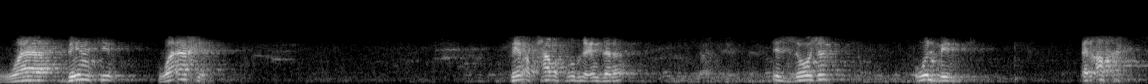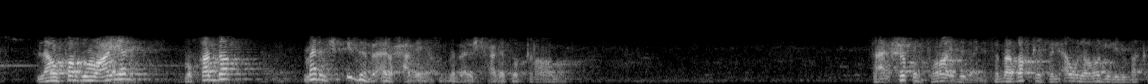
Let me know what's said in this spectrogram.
وبنت وأخ. فين أصحاب الفروض اللي عندنا؟ الزوجة. والبنت. الأخ له فرض معين مقدر؟ ما مش إذا بقى له حاجة ياخد بقاش حاجة توكل على الله فالحق الفرائض بقى فما بقي في الأولى رجل ذكر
